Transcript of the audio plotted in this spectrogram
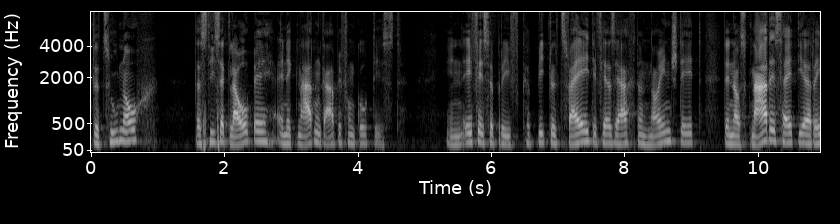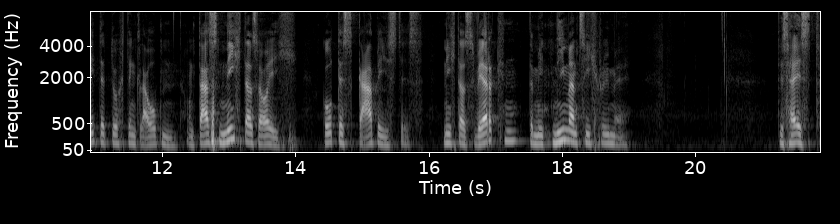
dazu noch, dass dieser Glaube eine Gnadengabe von Gott ist. In Epheserbrief Kapitel 2, die Verse 8 und 9 steht, denn aus Gnade seid ihr errettet durch den Glauben und das nicht aus euch. Gottes Gabe ist es, nicht aus Werken, damit niemand sich rühme. Das heißt,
